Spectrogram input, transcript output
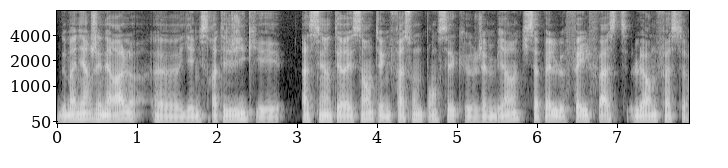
De manière générale, euh, il y a une stratégie qui est assez intéressante et une façon de penser que j'aime bien qui s'appelle le fail fast, learn faster.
